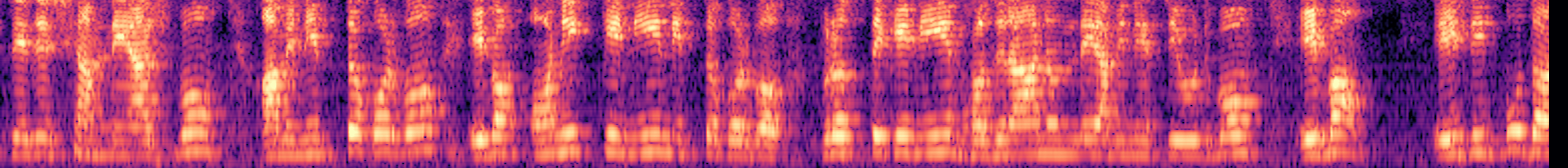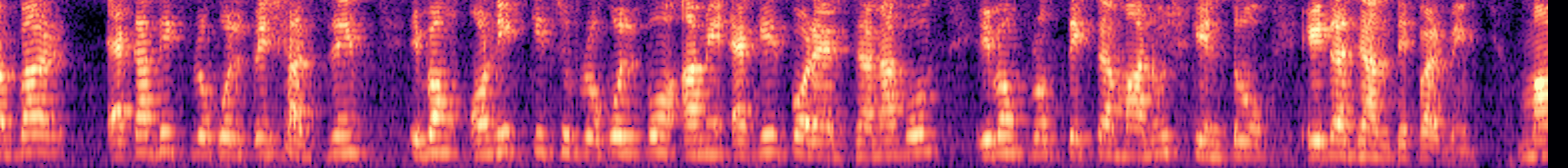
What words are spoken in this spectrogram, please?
স্টেজের সামনে আসব, আমি নৃত্য করব এবং অনেককে নিয়ে নৃত্য করব। প্রত্যেকে নিয়ে ভজনানন্দে আমি নেচে উঠব এবং এই দিব্য দরবার একাধিক প্রকল্পে সাহায্যে এবং অনেক কিছু প্রকল্প আমি একের পর এক জানাব এবং প্রত্যেকটা মানুষ কিন্তু এটা জানতে পারবে। মা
